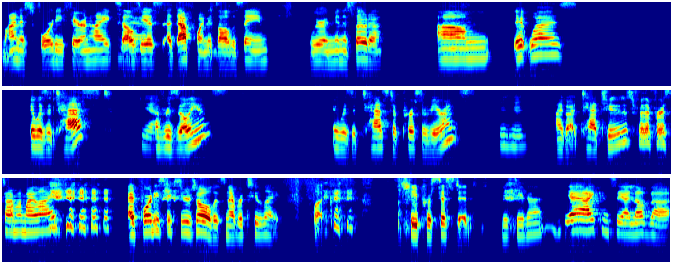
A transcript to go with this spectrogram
minus 40 Fahrenheit, Celsius. Yeah. At that point, it's all the same. We are in Minnesota. Um, it was, it was a test yeah. of resilience. It was a test of perseverance. Mm-hmm. I got tattoos for the first time in my life. At 46 years old, it's never too late. Look, she persisted. You see that? Yeah, I can see. I love that.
